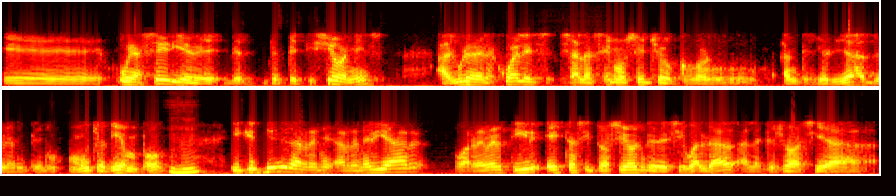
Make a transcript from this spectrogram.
eh, una serie de, peticiones, algunas de las cuales ya las hemos hecho con anterioridad durante mucho tiempo, y que tienden a, remediar o a revertir esta situación de desigualdad a la que yo hacía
